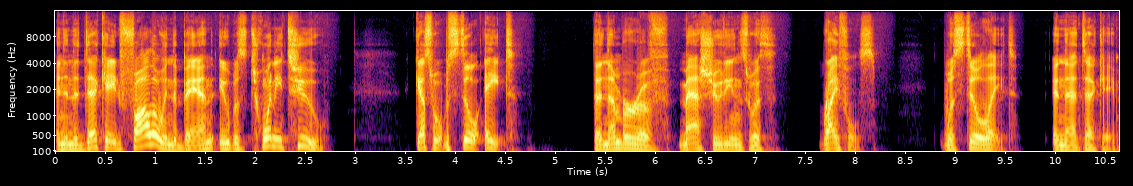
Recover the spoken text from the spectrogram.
And in the decade following the ban, it was 22. Guess what was still eight? The number of mass shootings with rifles was still eight in that decade.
